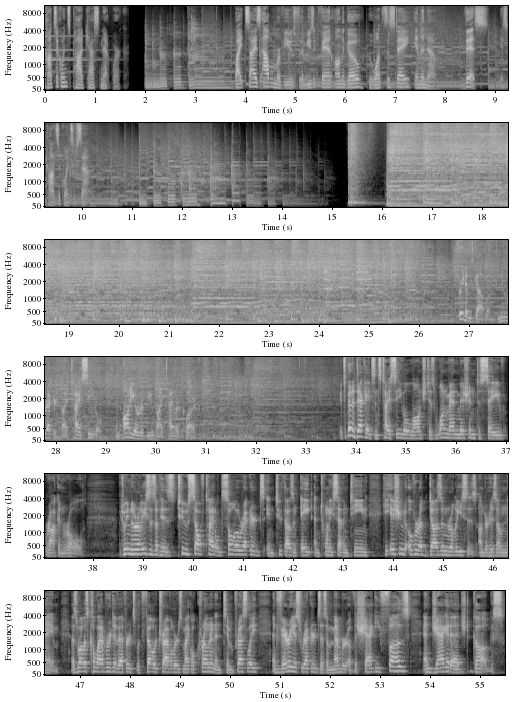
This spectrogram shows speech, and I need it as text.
Consequence Podcast Network. Bite sized album reviews for the music fan on the go who wants to stay in the know. This is Consequence of Sound. Freedom's Goblin, a new record by Ty an audio review by Tyler Clark. It's been a decade since Ty Segall launched his one man mission to save rock and roll. Between the releases of his two self titled solo records in 2008 and 2017, he issued over a dozen releases under his own name, as well as collaborative efforts with fellow travelers Mikal Cronin and Tim Presley, and various records as a member of the Shaggy Fuzz and Jagged Edged Goggs.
